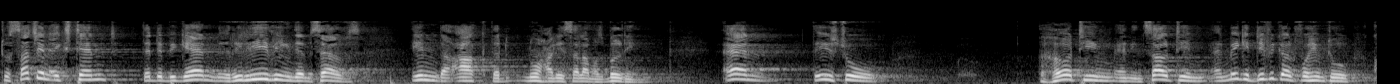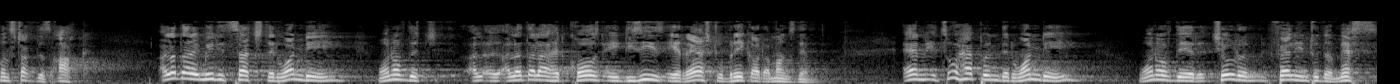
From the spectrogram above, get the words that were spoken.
To such an extent that they began relieving themselves in the ark that Nuh salam was building. And they used to hurt him and insult him and make it difficult for him to construct this ark. Allah made it such that one day, one of the, uh, Allah Ta'ala had caused a disease, a rash to break out amongst them. And it so happened that one day, one of their children fell into the mess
